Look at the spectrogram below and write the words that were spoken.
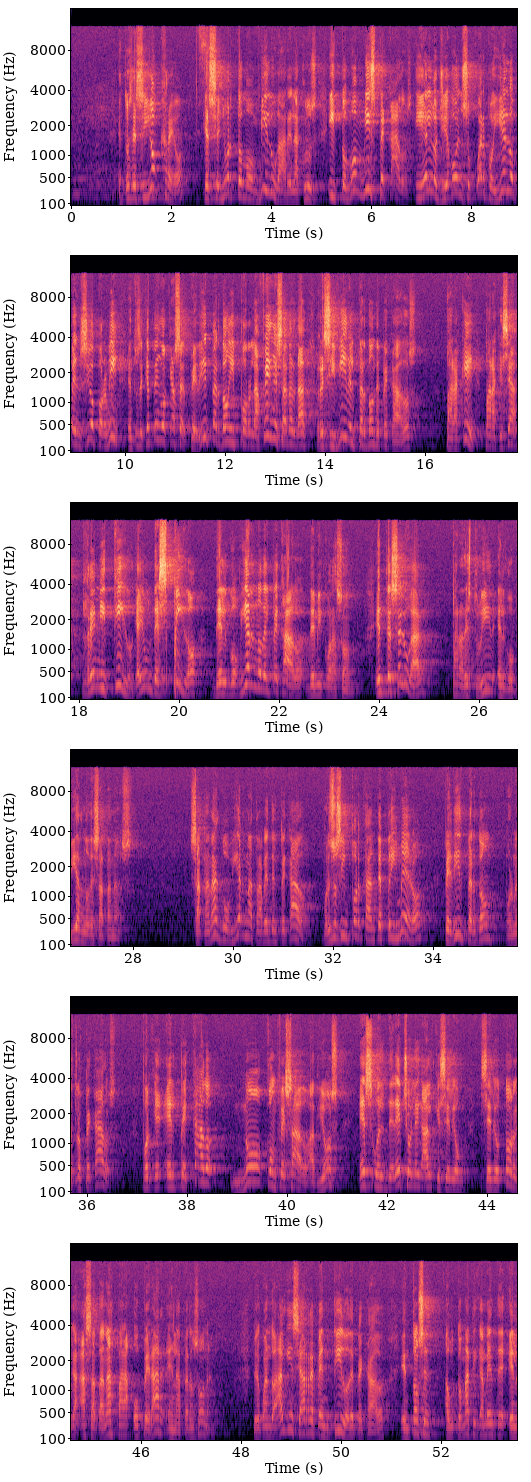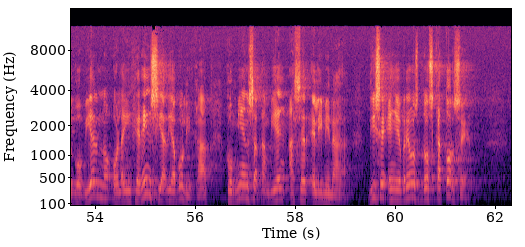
Entonces, si yo creo que el Señor tomó mi lugar en la cruz y tomó mis pecados y Él los llevó en su cuerpo y Él los venció por mí. Entonces, ¿qué tengo que hacer? Pedir perdón y por la fe en esa verdad recibir el perdón de pecados ¿Para qué? Para que sea remitido, que haya un despido del gobierno del pecado de mi corazón. En tercer lugar, para destruir el gobierno de Satanás. Satanás gobierna a través del pecado. Por eso es importante primero pedir perdón por nuestros pecados. Porque el pecado no confesado a Dios es el derecho legal que se le se le otorga a Satanás para operar en la persona. Pero cuando alguien se ha arrepentido de pecado, entonces automáticamente el gobierno o la injerencia diabólica comienza también a ser eliminada. Dice en Hebreos 2.14,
